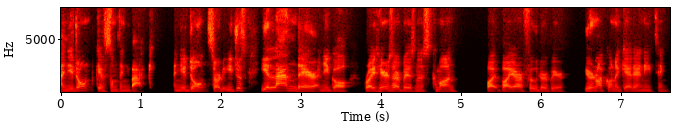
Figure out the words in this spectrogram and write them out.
and you don't give something back and you don't sort of, you just, you land there and you go, right, here's our business. Come on, buy, buy our food or beer. You're not going to get anything.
